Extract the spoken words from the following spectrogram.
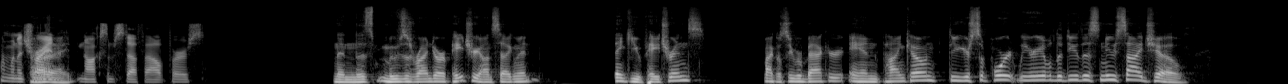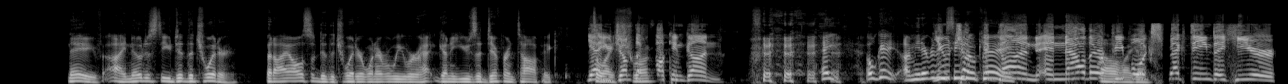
I'm gonna try and knock some stuff out first. And then this moves us right into our Patreon segment. Thank you, patrons. Michael Superbacker and Pinecone. Through your support, we were able to do this new sideshow. Nave, I noticed you did the Twitter. but I also did the Twitter whenever we were going to use a different topic. Yeah, So you I jumped shrunk- the fucking gun. Hey, okay. I mean, everything You seems jumped okay. the gun, and now there Oh are my people expecting to hear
